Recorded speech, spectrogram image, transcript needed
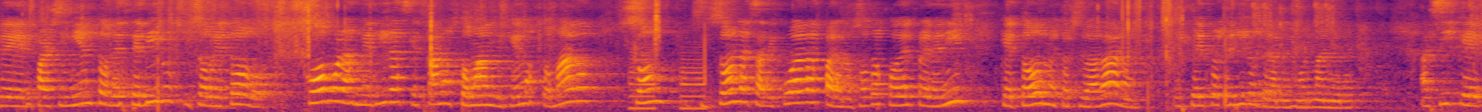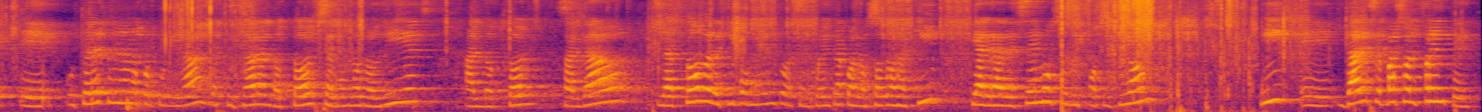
del esparcimiento de este virus y sobre todo cómo las medidas que estamos tomando y que hemos tomado son, son las adecuadas para nosotros poder prevenir que todos nuestros ciudadanos estén protegidos de la mejor manera. Así que eh, ustedes tuvieron la oportunidad de escuchar al doctor Segundo Rodríguez, al doctor Salgado y a todo el equipo médico que se encuentra con nosotros aquí, que agradecemos su disposición y eh, dar ese paso al frente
